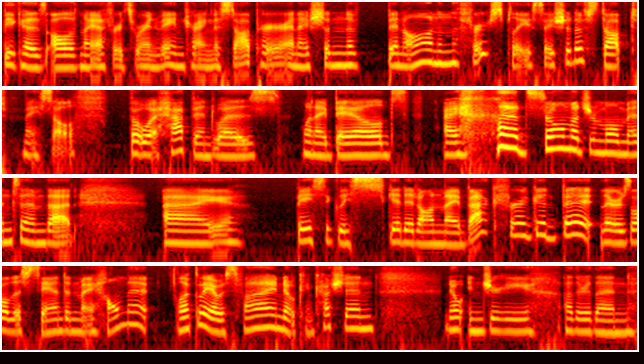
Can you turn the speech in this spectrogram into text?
because all of my efforts were in vain trying to stop her, and I shouldn't have been on in the first place. I should have stopped myself. But what happened was when I bailed, I had so much momentum that I basically skidded on my back for a good bit. There was all this sand in my helmet. Luckily, I was fine, no concussion no injury other than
